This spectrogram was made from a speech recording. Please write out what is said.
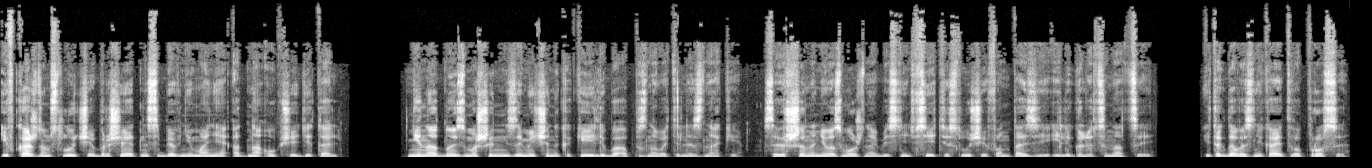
и в каждом случае обращает на себя внимание одна общая деталь. Ни на одной из машин не замечены какие-либо опознавательные знаки. Совершенно невозможно объяснить все эти случаи фантазии или галлюцинации. И тогда возникают вопросы:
